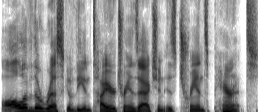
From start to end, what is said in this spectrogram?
all of the risk of the entire transaction is transparent.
